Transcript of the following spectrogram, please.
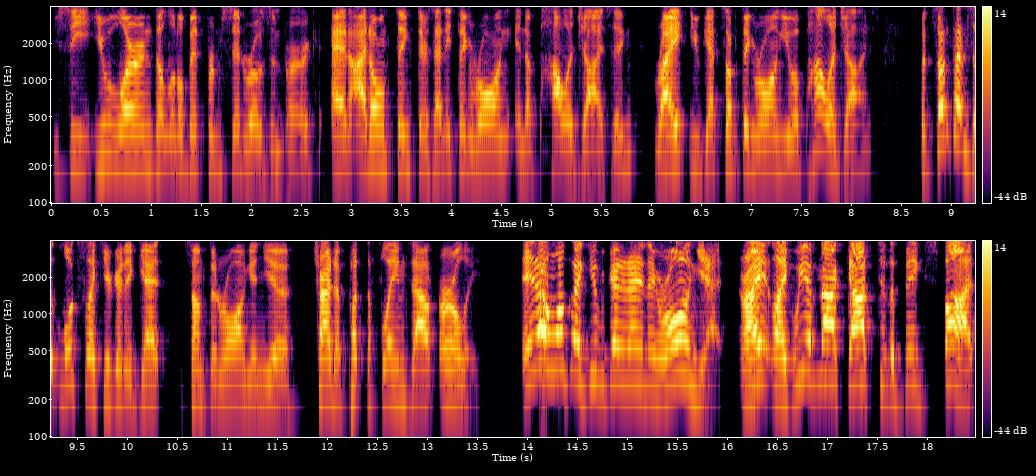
You see, you learned a little bit from Sid Rosenberg, and I don't think there's anything wrong in apologizing, right? You get something wrong, you apologize. But sometimes it looks like you're going to get something wrong and you try to put the flames out early. It don't look like you've gotten anything wrong yet, right? Like we have not got to the big spot.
